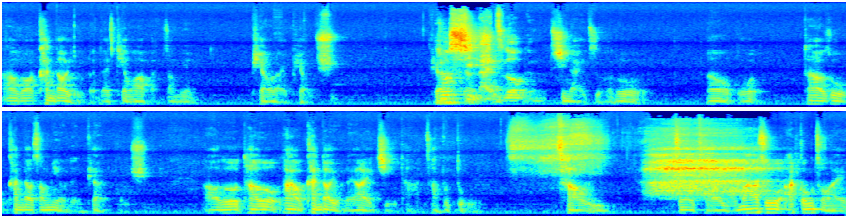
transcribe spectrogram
然后说他看到有人在天花板上面飘来飘去。就醒来之后，醒来之后说，然后我，他要说我看到上面有人飘来飘去，然后说他说他有看到有人要来接他，差不多，超硬，真的超硬。我妈说阿公从来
